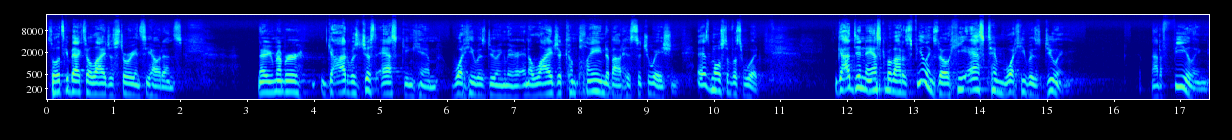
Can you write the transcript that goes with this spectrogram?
So let's get back to Elijah's story and see how it ends. Now, you remember, God was just asking him what he was doing there, and Elijah complained about his situation, as most of us would. God didn't ask him about his feelings, though. He asked him what he was doing. Not a feeling,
